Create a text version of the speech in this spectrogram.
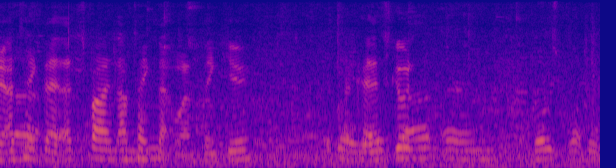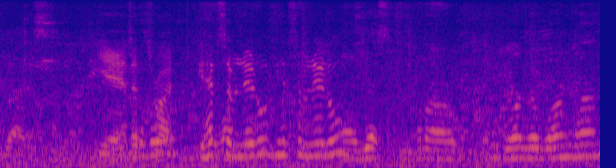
yeah, I'll take that. That's fine. I'll take that one. Thank you. Okay, that's roast good. and roast pork with rice. Yeah, that's right. You have some noodles? You have some noodles? Uh, yes, about one wonton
